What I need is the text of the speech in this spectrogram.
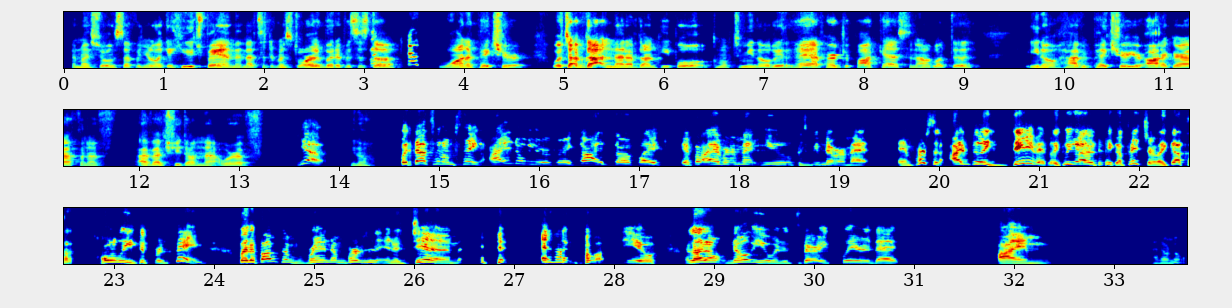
in my show and stuff, and you're like a huge fan, then that's a different story. But if it's just a want a picture, which I've gotten that, I've gotten people come up to me and they'll be like, "Hey, I've heard your podcast, and I would love to, you know, have your picture, your autograph." And I've I've actually done that where I've, yeah, you know, But that's what I'm saying. I know you're a great guy. So if like if I ever met you, because we've never met in person, I'd be like, David, like we gotta take a picture. Like that's a totally different thing. But if I'm some random person in a gym and I come up to you and I don't know you and it's very clear that I'm, I don't know,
